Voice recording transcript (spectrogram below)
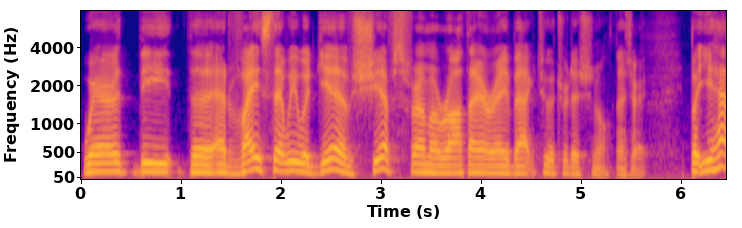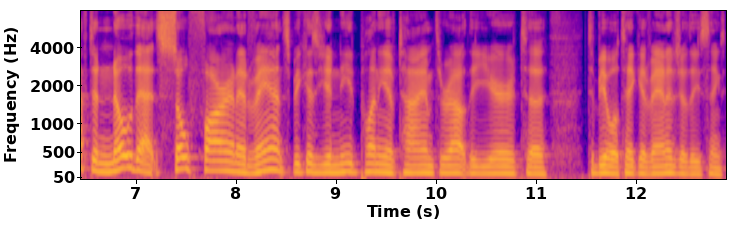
where the the advice that we would give shifts from a Roth IRA back to a traditional. That's right. But you have to know that so far in advance because you need plenty of time throughout the year to to be able to take advantage of these things.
